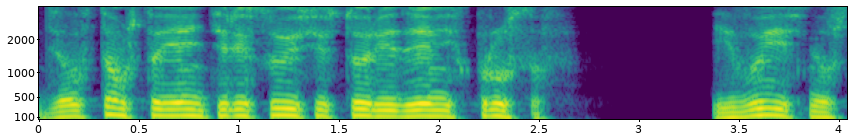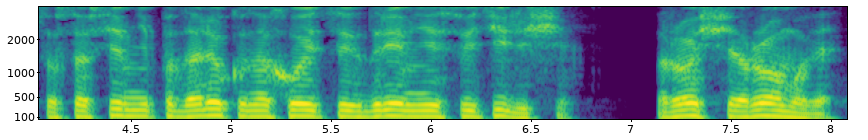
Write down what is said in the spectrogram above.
Дело в том, что я интересуюсь историей древних пруссов. И выяснил, что совсем неподалеку находится их древнее святилище — роща Ромове.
